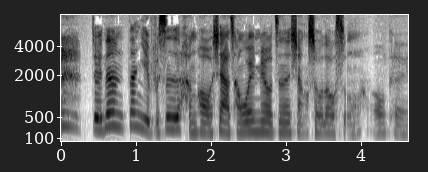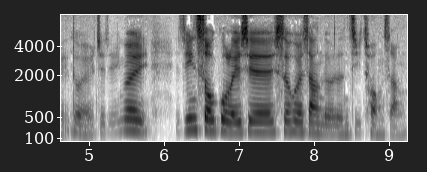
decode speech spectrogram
对，但但也不是很好下场，我也没有真的享受到什么。OK，对，姐姐因为。已经受过了一些社会上的人际创伤，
